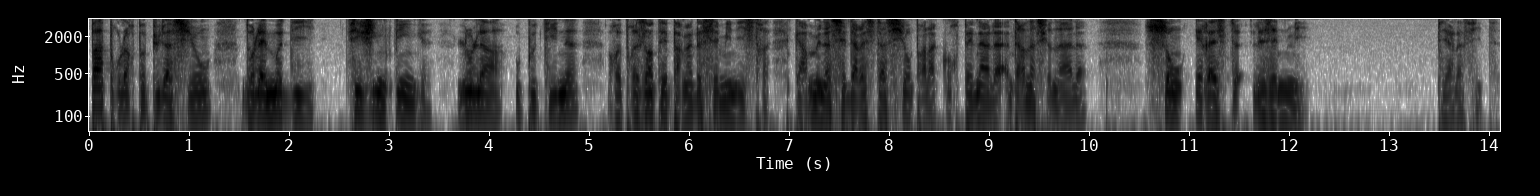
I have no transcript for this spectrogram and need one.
pas pour leur population, dont les maudits Xi Jinping, Lula ou Poutine, représentés par un de ses ministres car menacés d'arrestation par la Cour pénale internationale, sont et restent les ennemis. Pierre Lafitte.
